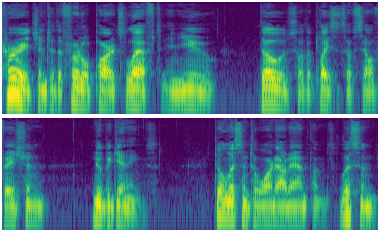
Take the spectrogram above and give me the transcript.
courage into the fertile parts left in you. Those are the places of salvation, new beginnings. Don't listen to worn out anthems. Listen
